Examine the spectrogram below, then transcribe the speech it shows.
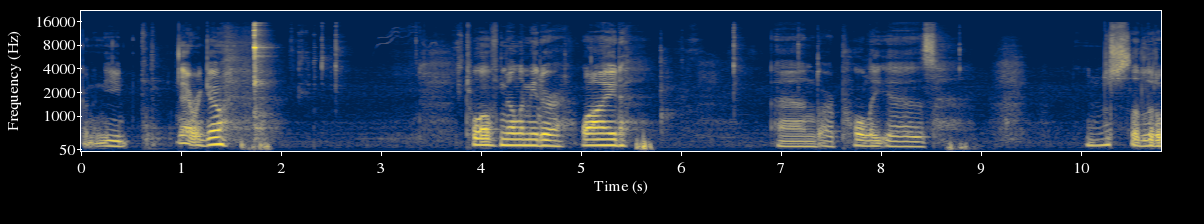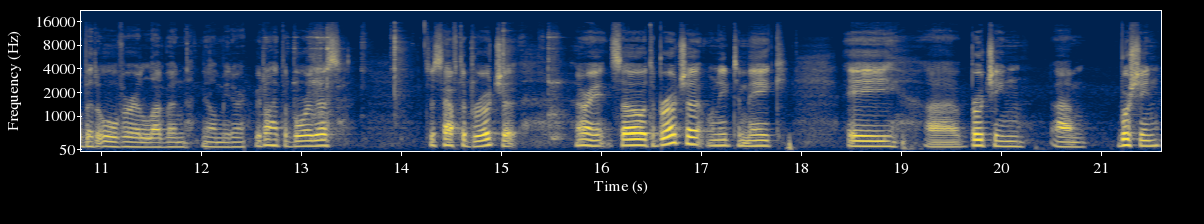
Gonna need, there we go, 12 millimeter wide and our pulley is just a little bit over 11 millimeter. We don't have to bore this, just have to broach it. All right, so to broach it, we'll need to make a uh, broaching um, bushing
